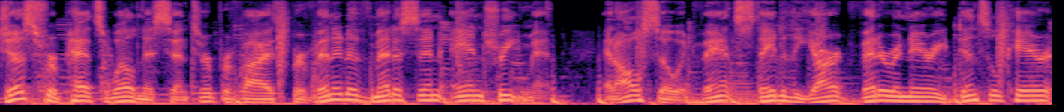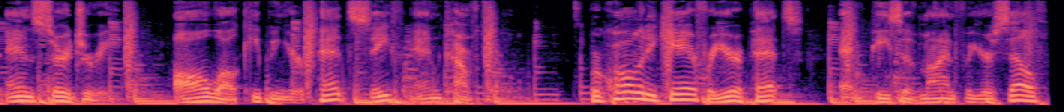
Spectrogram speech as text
Just for Pets Wellness Center provides preventative medicine and treatment, and also advanced state of the art veterinary dental care and surgery, all while keeping your pets safe and comfortable. For quality care for your pets and peace of mind for yourself,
